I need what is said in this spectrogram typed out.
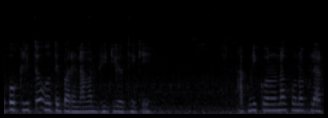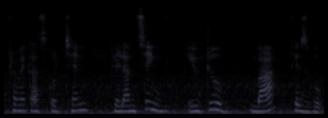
উপকৃত হতে পারেন আমার ভিডিও থেকে। আপনি কোনো না কোনো প্ল্যাটফর্মে কাজ করছেন ফ্রিলান্সিং ইউটিউব বা ফেসবুক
